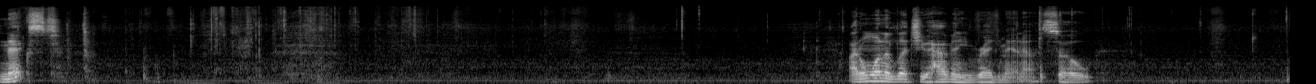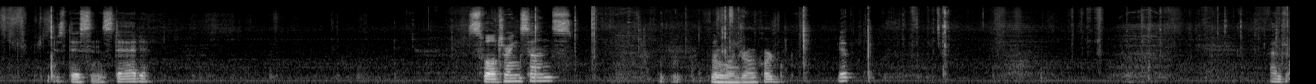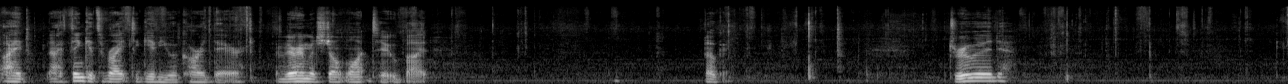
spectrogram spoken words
Next. I don't want to let you have any red mana, so use this instead. Sweltering Suns. No one draw card. Yep. I'm, I I think it's right to give you a card there. I very much don't want to, but okay. Druid.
